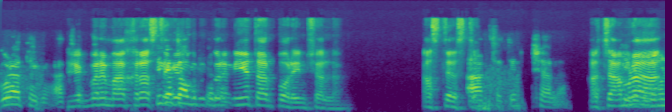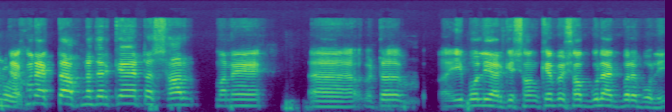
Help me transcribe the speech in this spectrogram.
গোড়া থেকে আচ্ছা। একবারে মাখরাজ থেকে শুরু করে নিয়ে তারপর ইনশাআল্লাহ। আস্তে আস্তে। আচ্ছা ইনশাআল্লাহ। আচ্ছা আমরা এখন একটা আপনাদেরকে একটা সার মানে আহ, একটা ই বলি আর কি সংক্ষেপে সবগুলো একবারে বলি।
